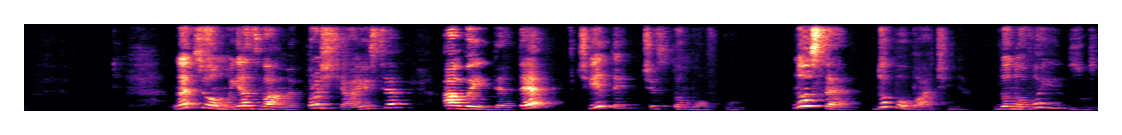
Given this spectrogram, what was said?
На цьому я з вами прощаюся, а ви йдете вчити чистомовку. Ну все, до побачення, до нової зустрічі!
